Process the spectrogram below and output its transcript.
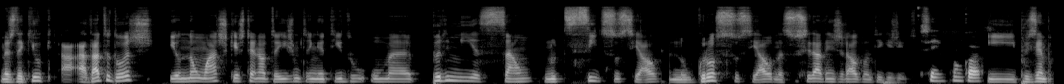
Mas daquilo que, à, à data de hoje, eu não acho que este enoteísmo tenha tido uma premiação no tecido social, no grosso social, na sociedade em geral do Antigo Egito. Sim, concordo. E, por exemplo,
